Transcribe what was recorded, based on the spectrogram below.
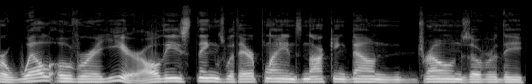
for well over a year. All these things with airplanes knocking down drones over the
